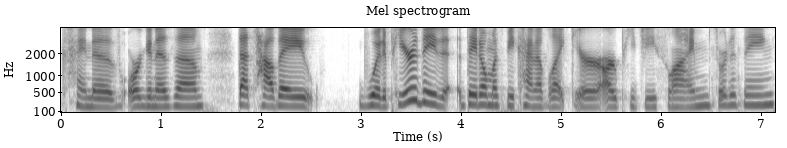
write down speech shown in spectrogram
kind of organism, that's how they would appear. They'd they'd almost be kind of like your RPG slime sort of thing.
